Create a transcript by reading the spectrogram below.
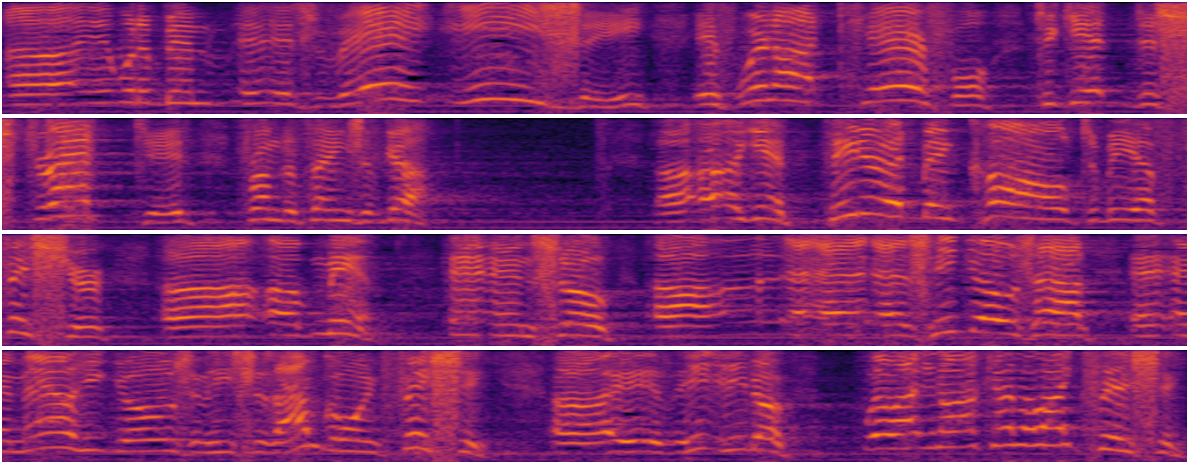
uh, it would have been, it's very easy if we're not careful to get distracted from the things of God. Uh, again, Peter had been called to be a fisher uh, of men. And, so uh, as he goes out, and, and, now he goes and he says, I'm going fishing. Uh, he, you know, well, I, you know, I kind of like fishing.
